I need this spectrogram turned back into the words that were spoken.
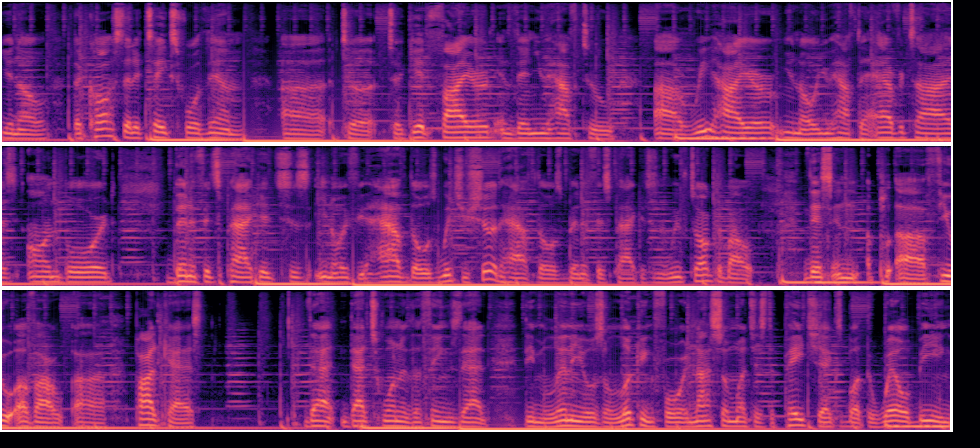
you know, the cost that it takes for them uh, to to get fired, and then you have to uh, rehire. You know, you have to advertise, onboard, benefits packages. You know, if you have those, which you should have those benefits packages, and we've talked about this in a, a few of our uh, podcasts that that's one of the things that the millennials are looking for not so much as the paychecks but the well-being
